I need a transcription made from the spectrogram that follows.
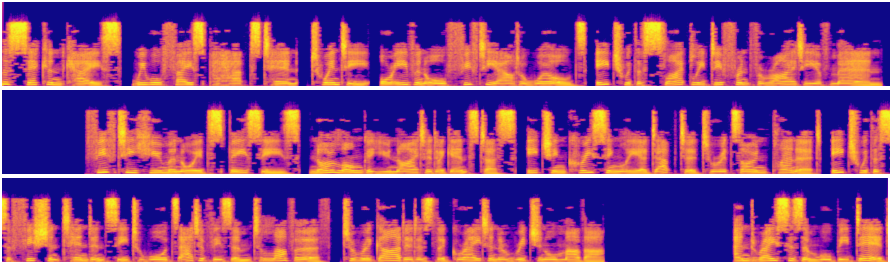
the second case, we will face perhaps 10, 20, or even all 50 outer worlds, each with a slightly different variety of man. Fifty humanoid species, no longer united against us, each increasingly adapted to its own planet, each with a sufficient tendency towards atavism to love Earth, to regard it as the great and original mother and racism will be dead,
